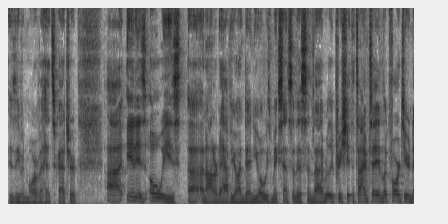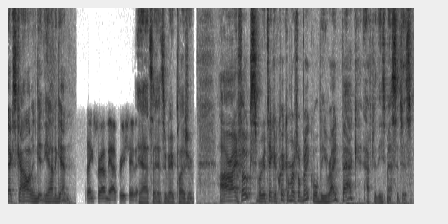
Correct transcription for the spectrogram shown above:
is even more of a head scratcher. Uh, it is always uh, an honor to have you on, Dan. You always make sense of this, and I really appreciate the time today. And look forward to your next column and getting you on again. Thanks for having me. I appreciate it. Yeah, it's a, it's a great pleasure. All right, folks, we're going to take a quick commercial break. We'll be right back after these messages.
